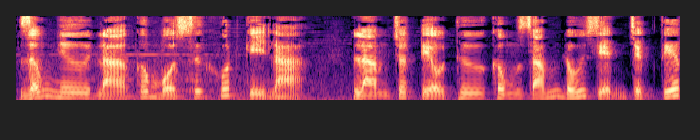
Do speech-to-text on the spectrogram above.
giống như là có một sức hút kỳ lạ, làm cho tiểu thư không dám đối diện trực tiếp.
